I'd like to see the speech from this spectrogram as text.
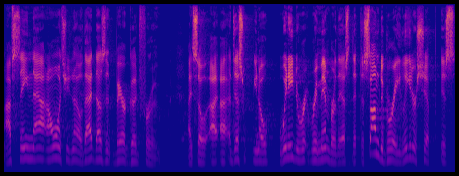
I've seen that. I want you to know that doesn't bear good fruit. And so I, I just, you know, we need to re- remember this that to some degree, leadership is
